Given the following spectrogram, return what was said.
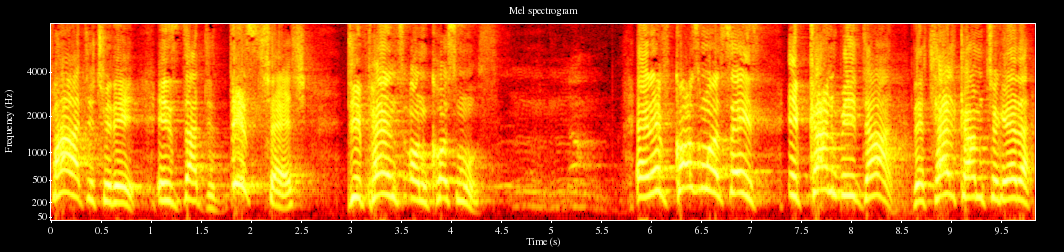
part today is that this church depends on cosmos. And if cosmos says it can't be done, the church come together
